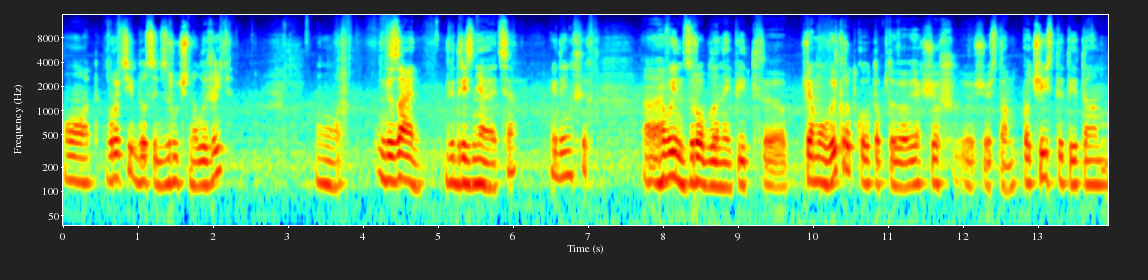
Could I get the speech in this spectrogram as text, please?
От. В руці досить зручно лежить. От. Дизайн відрізняється від інших. Гвинт зроблений під е, пряму викрутку, тобто, якщо щось там почистити, там,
